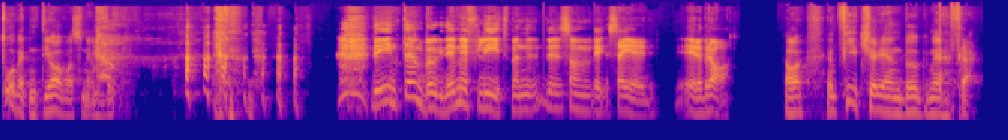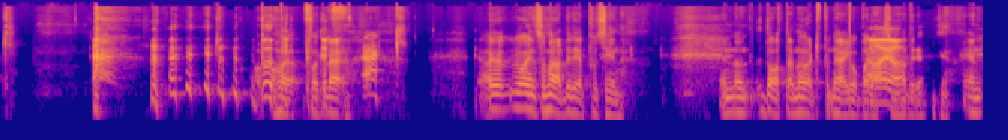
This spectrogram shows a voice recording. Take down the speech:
Då vet inte jag vad som är en bugg. Det är inte en bugg, det är med flit, men det som vi säger, är det bra? Ja, en feature är en bugg med frack. Fått lära. Tack! Ja, jag var en som hade det på sin... En datanörd när jag jobbade. Ja, ja. Som hade det en,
